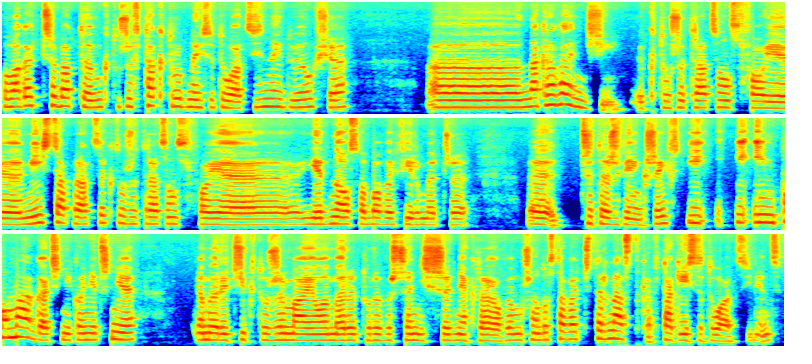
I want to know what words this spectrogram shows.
Pomagać trzeba tym, którzy w tak trudnej sytuacji znajdują się e, na krawędzi, którzy tracą swoje miejsca pracy, którzy tracą swoje jednoosobowe firmy, czy, e, czy też większe, i, i im pomagać, niekoniecznie emeryci, którzy mają emerytury wyższe niż średnia krajowa, muszą dostawać czternastkę w takiej sytuacji, więc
